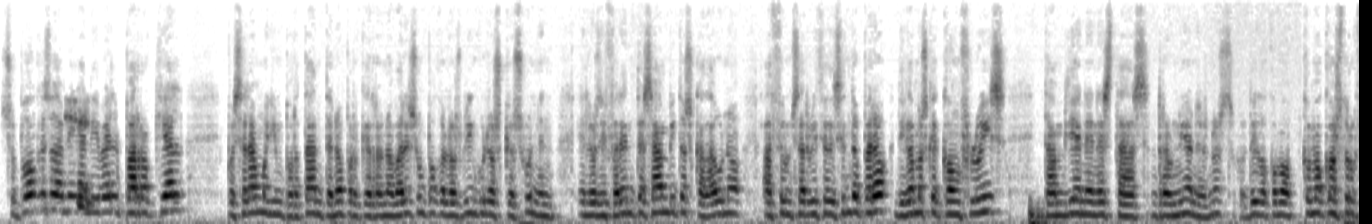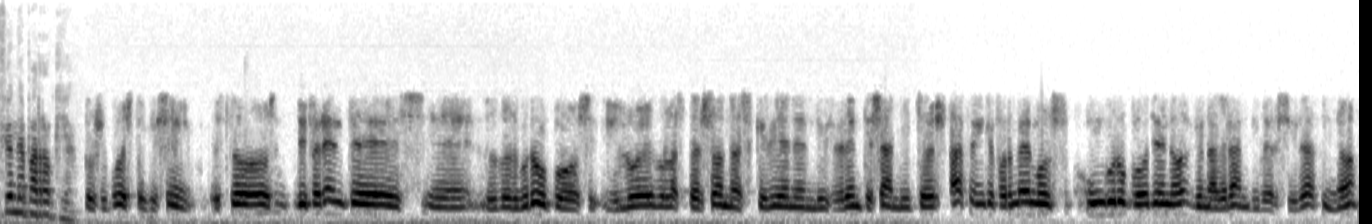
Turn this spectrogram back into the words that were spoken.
Supongo que eso también sí. a nivel parroquial pues será muy importante, ¿no? Porque renovaréis un poco los vínculos que os unen en los diferentes ámbitos, cada uno hace un servicio distinto, pero digamos que confluís también en estas reuniones, ¿no? Digo, como, como construcción de parroquia. Por supuesto que sí. Estos diferentes eh, los grupos y luego las personas que vienen de diferentes ámbitos hacen que formemos un grupo lleno de una gran diversidad, ¿no?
